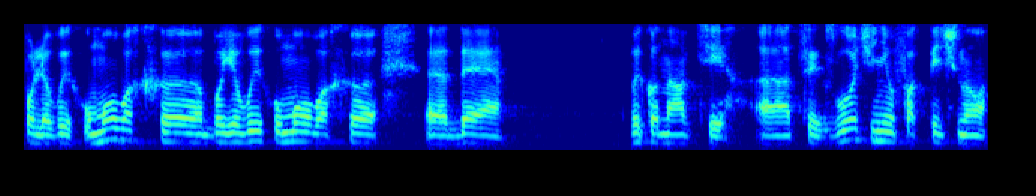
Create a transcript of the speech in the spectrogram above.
польових умовах, е, бойових умовах, е, е, де виконавці е, цих злочинів фактично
